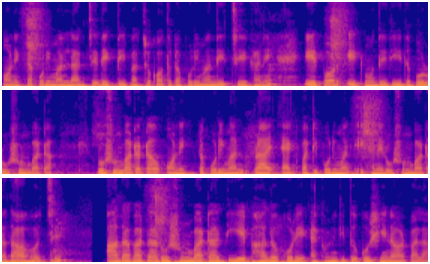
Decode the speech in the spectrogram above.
অনেকটা পরিমাণ লাগছে, দেখতেই পাচ্ছ কতটা পরিমাণ দিচ্ছি এখানে। এরপর এর মধ্যে দিয়ে দেবো রসুন বাটা। রসুন বাটাটাও অনেকটা পরিমাণ, প্রায় এক বাটি পরিমাণ এখানে রসুন বাটা দেওয়া হচ্ছে। আদা বাটা, রসুন বাটা দিয়ে ভালো করে এখন কিন্তু কষিয়ে নেওয়ার পালা।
